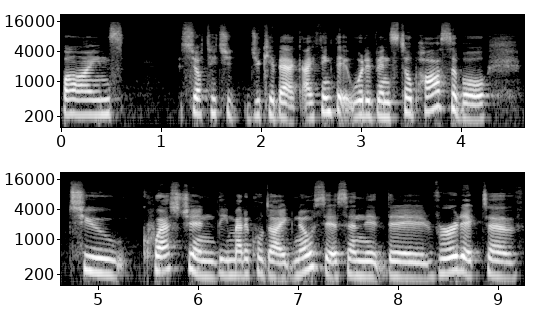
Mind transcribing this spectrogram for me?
binds Sûreté du- du Québec. I think that it would have been still possible to question the medical diagnosis and the, the verdict of,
